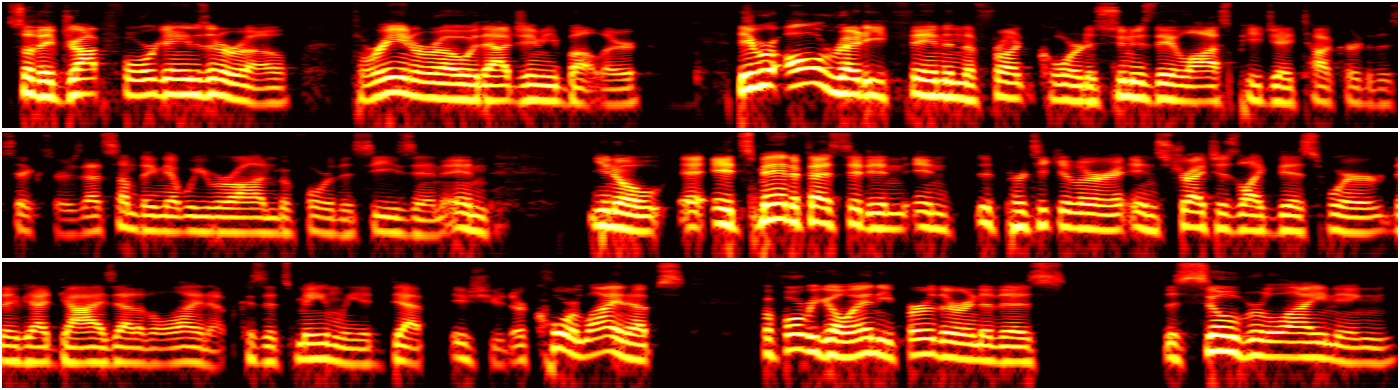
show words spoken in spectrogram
So they've dropped four games in a row, three in a row without Jimmy Butler. They were already thin in the front court as soon as they lost PJ Tucker to the Sixers. That's something that we were on before the season. And you know, it's manifested in in particular in stretches like this where they've had guys out of the lineup because it's mainly a depth issue. Their core lineups, before we go any further into this, the silver lining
